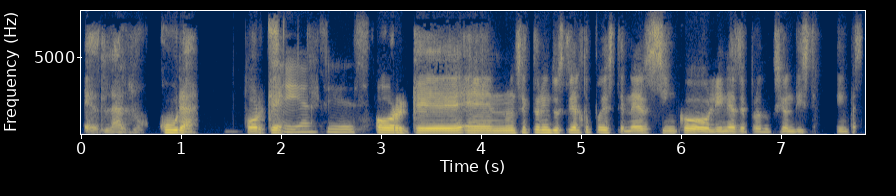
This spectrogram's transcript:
es la locura. ¿Por qué? Sí, así es. Porque en un sector industrial tú puedes tener cinco líneas de producción distintas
